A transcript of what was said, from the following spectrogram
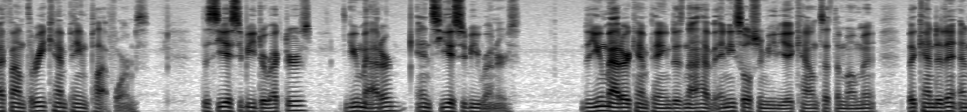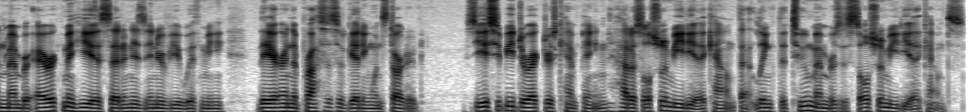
I found three campaign platforms the csub directors you matter and csub runners. The You Matter campaign does not have any social media accounts at the moment, but candidate and member Eric Mejia said in his interview with me they are in the process of getting one started. CSUB Directors Campaign had a social media account that linked the two members' social media accounts.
